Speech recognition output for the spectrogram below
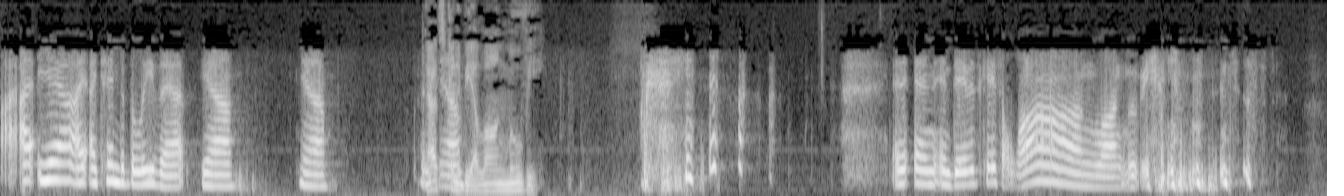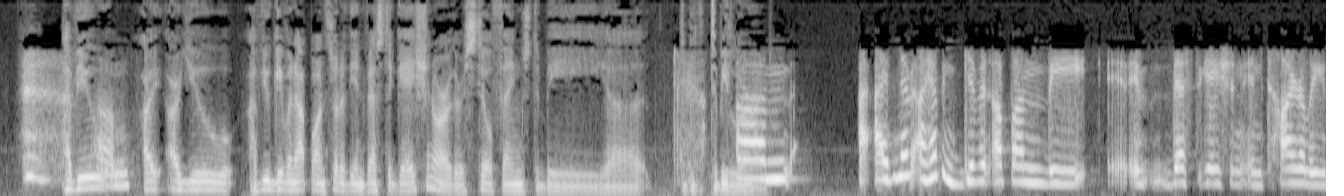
I, yeah, I, I tend to believe that. Yeah, yeah. That's yeah. going to be a long movie. and, and in David's case, a long, long movie. Just, Have you Um, are, are you have you given up on sort of the investigation, or are there still things to be uh, to be, to be learned? Um, I, I've never, I haven't given up on the investigation entirely,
